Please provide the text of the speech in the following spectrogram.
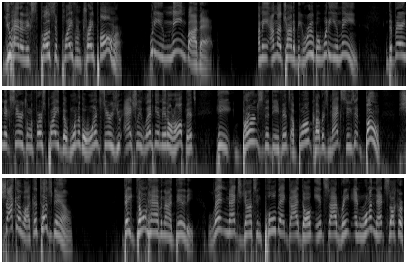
you had an explosive play from Trey Palmer. What do you mean by that? I mean, I'm not trying to be rude, but what do you mean? The very next series on the first play, the one of the one series you actually let him in on offense, he burns the defense, a blown coverage, Max sees it, boom, shaka like a touchdown. They don't have an identity. Let Max Johnson pull that guide dog inside ring and run that sucker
